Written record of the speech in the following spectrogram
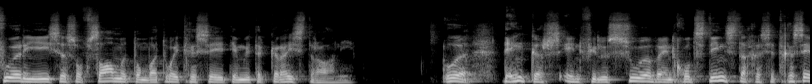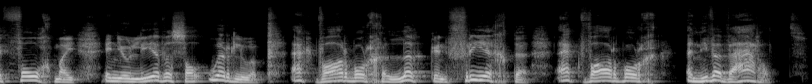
voor Jesus of saam met hom wat ooit gesê het jy moet 'n kruis dra nie. O, denkers en filosowe en godsdienstiges het gesê volg my en jou lewe sal oorloop. Ek waarborg geluk en vreugde. Ek waarborg 'n nuwe wêreld.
